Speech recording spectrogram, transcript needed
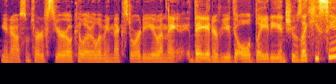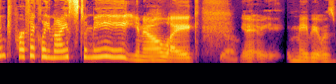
you know some sort of serial killer living next door to you and they they interviewed the old lady and she was like he seemed perfectly nice to me you know like Yeah. you know, maybe it was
